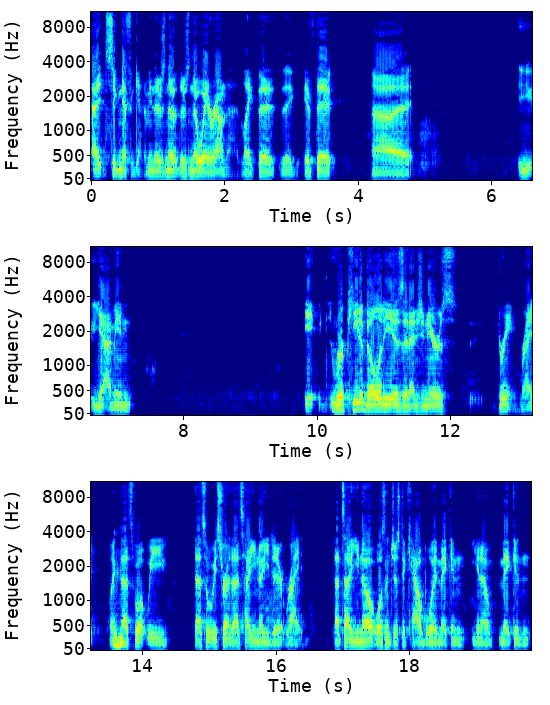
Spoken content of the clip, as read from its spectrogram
I, significant. I mean, there's no there's no way around that. Like the, the if the uh, yeah, I mean, it, repeatability is an engineer's dream, right? Like Mhm. that's what we that's what we start. That's how you know you did it right. That's how you know it wasn't just a cowboy making you know making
